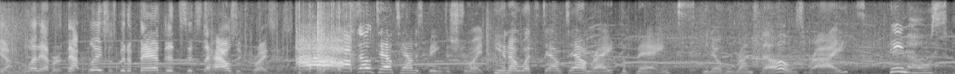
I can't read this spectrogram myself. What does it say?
Yeah, whatever. That place has been abandoned since the housing crisis. Ah! So downtown is being destroyed. You know what's downtown, right? The banks. You know who runs those, right? He knows.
